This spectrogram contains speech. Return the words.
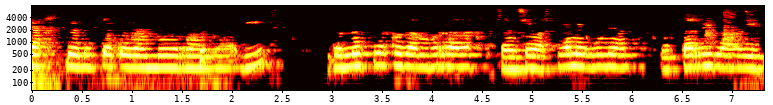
da Donostiako danborradari? Donostiako danborrada San Sebastian egunean urtarrilaren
